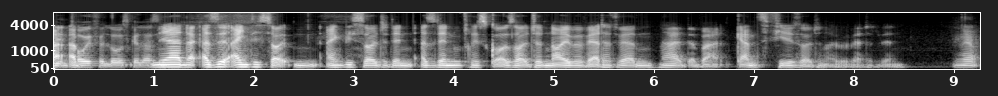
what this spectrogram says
irgendwie den ab- Teufel losgelassen. Ja, also eigentlich sollten, eigentlich sollte den, also der Nutri-Score sollte neu bewertet werden, halt, aber ganz viel sollte neu bewertet werden. Ja.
